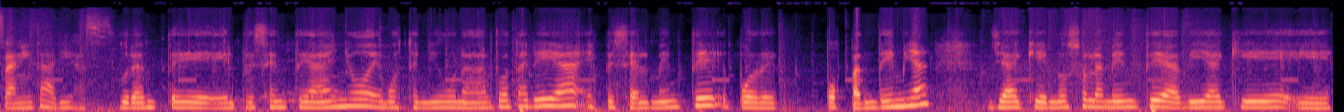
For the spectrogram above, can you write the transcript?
sanitarias. Durante el presente año hemos tenido una ardua tarea, especialmente por pospandemia, ya que no solamente había que eh,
